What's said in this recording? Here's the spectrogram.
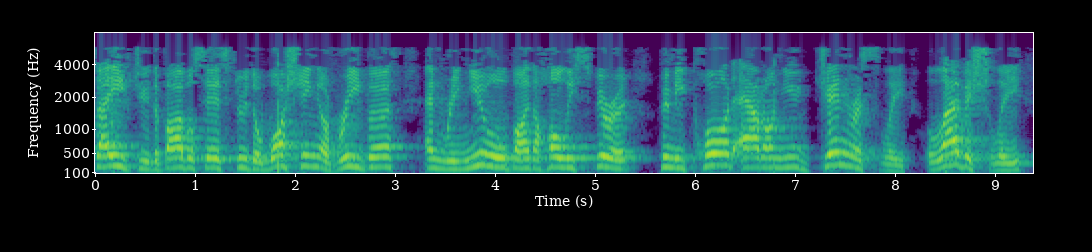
saved you, the Bible says, through the washing of rebirth and renewal by the Holy Spirit, whom He poured out on you generously, lavishly,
